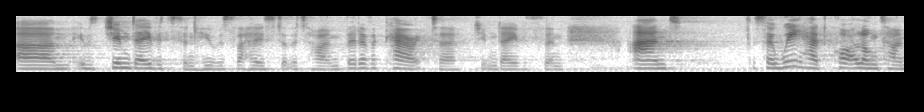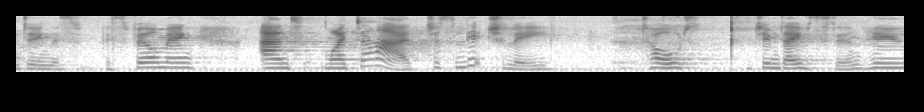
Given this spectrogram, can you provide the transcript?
um, it was Jim Davidson who was the host at the time, bit of a character, Jim Davidson. And so we had quite a long time doing this, this filming. And my dad just literally told Jim Davidson who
